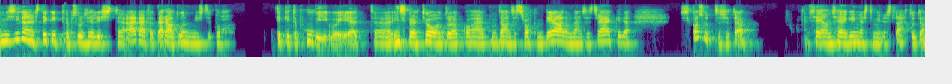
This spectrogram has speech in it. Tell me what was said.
mis iganes tekitab sul sellist ägedat äratundmist, et oh, tekitab huvi või et äh, inspiratsioon tuleb kohe, et ma tahan sellest rohkem teada, ma tahan sellest rääkida, siis kasuta seda see on see kindlasti, millest lähtuda.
